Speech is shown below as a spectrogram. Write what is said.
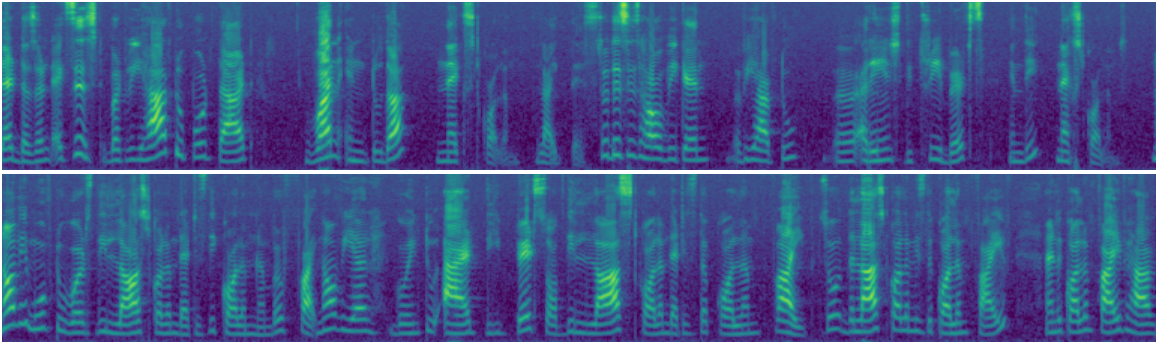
that doesn't exist but we have to put that 1 into the next column like this. So this is how we can we have to uh, arrange the three bits in the next columns. Now we move towards the last column that is the column number 5. Now we are going to add the bits of the last column that is the column 5. So the last column is the column 5 and the column 5 have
